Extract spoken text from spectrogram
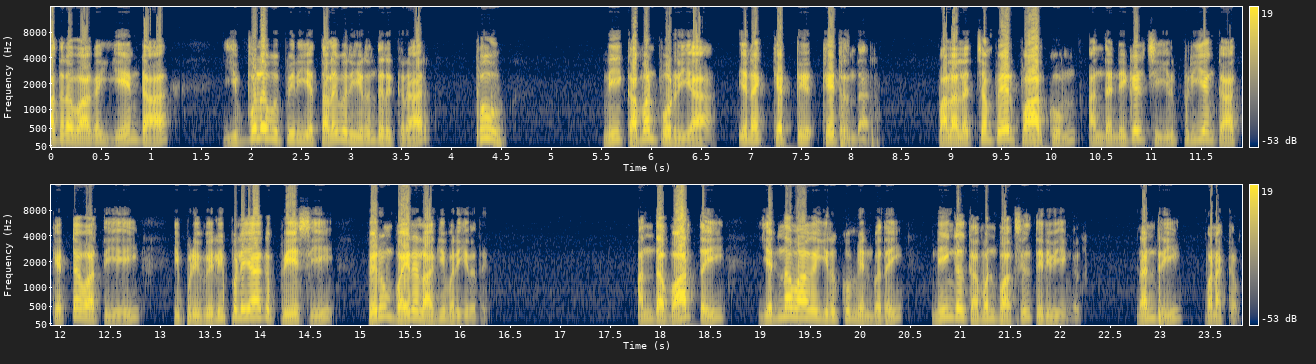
ஆதரவாக ஏண்டா இவ்வளவு பெரிய தலைவர் இருந்திருக்கிறார்? பூ நீ கமெண்ட் போடுறியா? என கேட்டு கேட்டிருந்தார். பல லட்சம் பேர் பார்க்கும் அந்த நிகழ்ச்சியில் பிரியங்கா கெட்ட வார்த்தையை இப்படி வெளிப்படையாக பேசி பெரும் வைரலாகி வருகிறது. அந்த வார்த்தை என்னவாக இருக்கும் என்பதை நீங்கள் கமெண்ட் பாக்ஸில் தெரிவியுங்கள். நன்றி வணக்கம்.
